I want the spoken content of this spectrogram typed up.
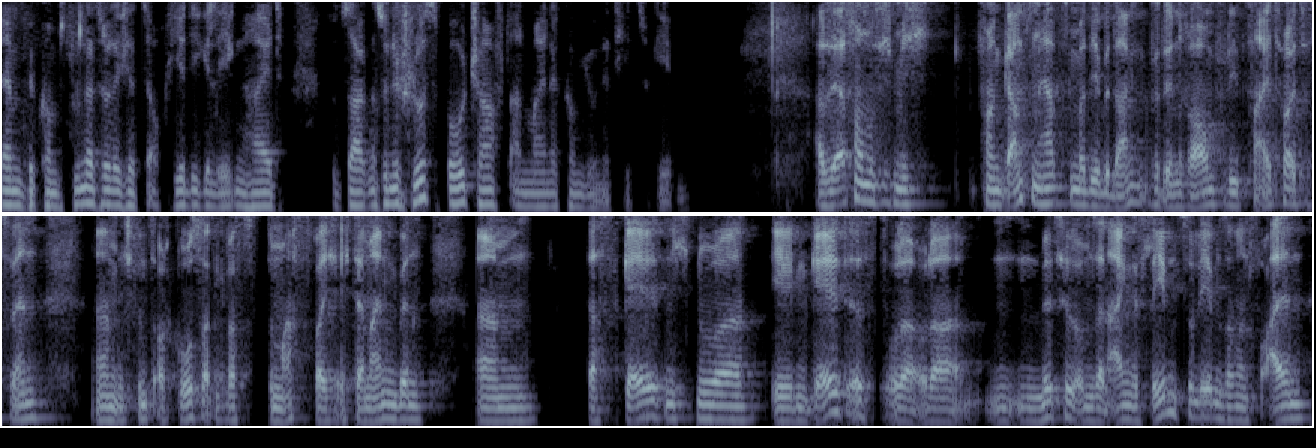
ähm, bekommst du natürlich jetzt auch hier die Gelegenheit, sozusagen so eine Schlussbotschaft an meine Community zu geben. Also erstmal muss ich mich von ganzem Herzen bei dir bedanken für den Raum, für die Zeit heute, Sven. Ähm, ich finde es auch großartig, was du machst, weil ich echt der Meinung bin, ähm, dass Geld nicht nur eben Geld ist oder, oder ein Mittel, um sein eigenes Leben zu leben, sondern vor allem,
